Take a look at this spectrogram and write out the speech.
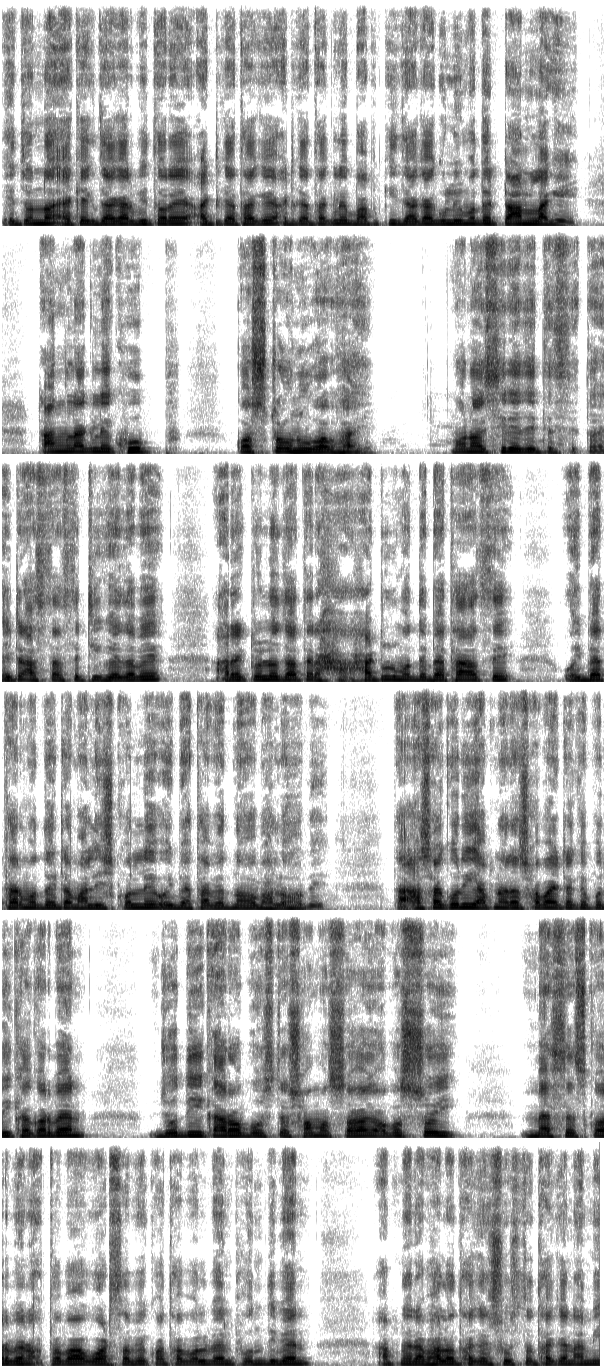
এর জন্য এক এক জায়গার ভিতরে আটকা থাকে, আটকা থাকলে বাকি জায়গাগুলির মধ্যে টান লাগে। টান লাগলে খুব কষ্ট অনুভব হয়, মনে হয় ছিঁড়ে যেতেছে। তো এটা আস্তে আস্তে ঠিক হয়ে যাবে। আরেকটা হলো যাদের হাঁটুর মধ্যে ব্যথা আছে, ওই ব্যথার মধ্যে এটা মালিশ করলে ওই ব্যথা বেদনাও ভালো হবে। তা আশা করি আপনারা সবাই এটাকে পরীক্ষা করবেন। যদি কারও বুঝতে সমস্যা হয়, অবশ্যই মেসেজ করবেন অথবা হোয়াটসঅ্যাপে কথা বলবেন, ফোন দিবেন। আপনারা ভালো থাকেন, সুস্থ থাকেন। আমি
